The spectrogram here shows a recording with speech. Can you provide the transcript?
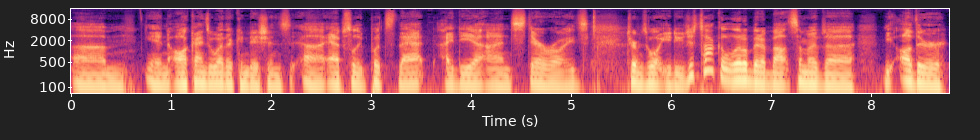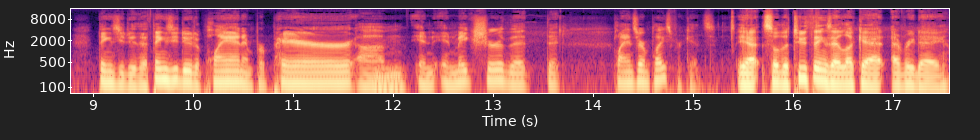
um, in all kinds of weather conditions uh, absolutely puts that idea on steroids in terms of what you do. Just talk a little bit about some of the, the other things you do, the things you do to plan and prepare um, mm-hmm. and, and make sure sure that that plans are in place for kids. Yeah. So the two things I look at every day,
